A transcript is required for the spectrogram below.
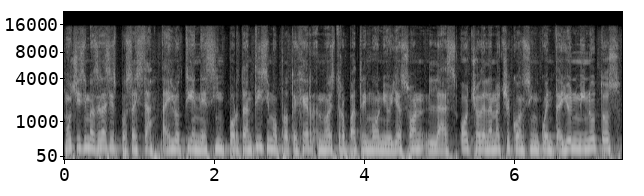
Muchísimas gracias, pues ahí está, ahí lo tiene. Es importantísimo proteger nuestro patrimonio. Ya son las 8 de la noche con 51 minutos.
